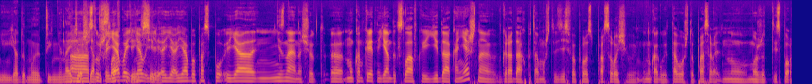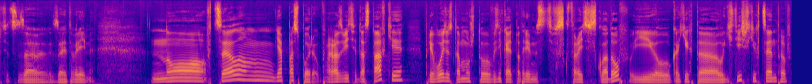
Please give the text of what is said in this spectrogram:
я думаю, ты не найдешь а, Яндекс слушай, я бы, я, я, я, я бы поспо... Я не знаю насчет, э, ну, конкретно Яндекс Лавка и еда, конечно, в городах, потому что здесь вопрос просрочиваем, ну, как бы того, что просра... ну, может испортиться за за это время. Но в целом я поспорил. Развитие доставки приводит к тому, что возникает потребность в строительстве складов и каких-то логистических центров.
